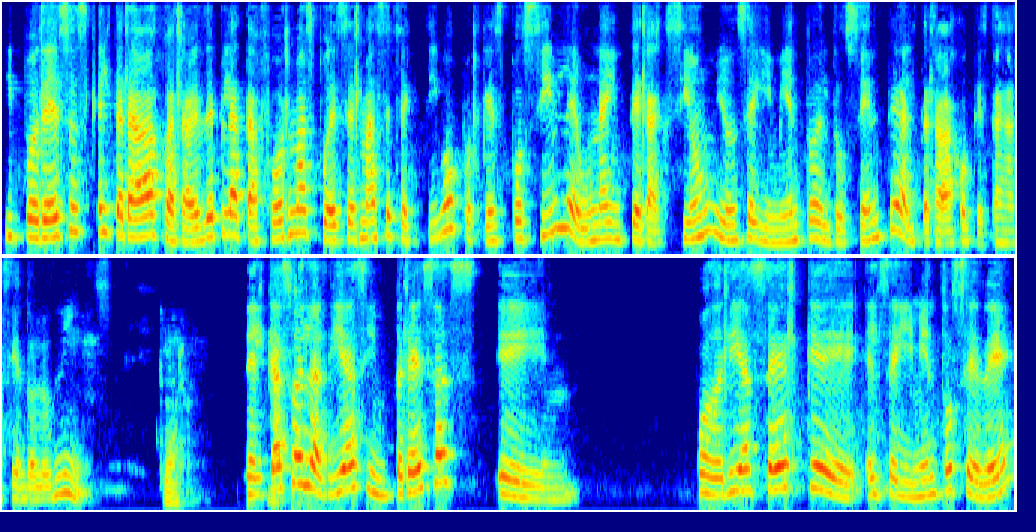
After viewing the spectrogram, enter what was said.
Y por eso es que el trabajo a través de plataformas puede ser más efectivo porque es posible una interacción y un seguimiento del docente al trabajo que están haciendo los niños. Claro. En el caso de las guías impresas, eh, podría ser que el seguimiento se dé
